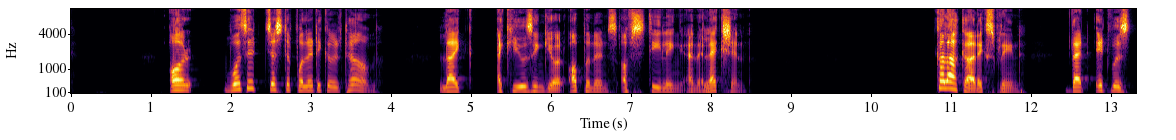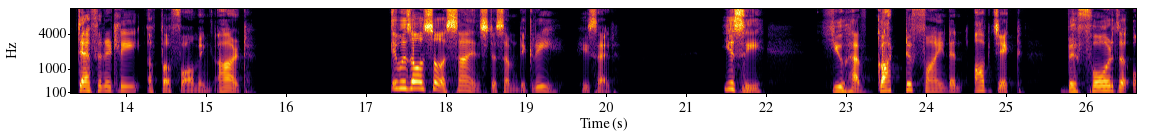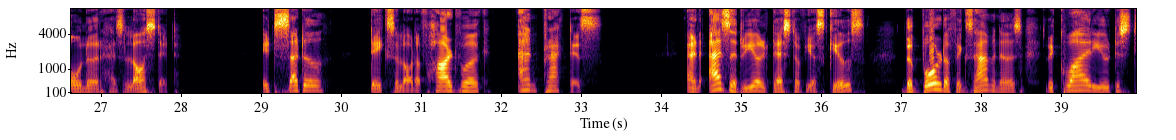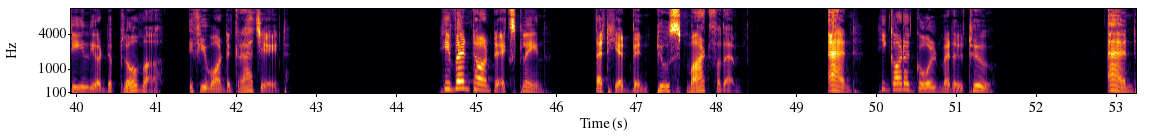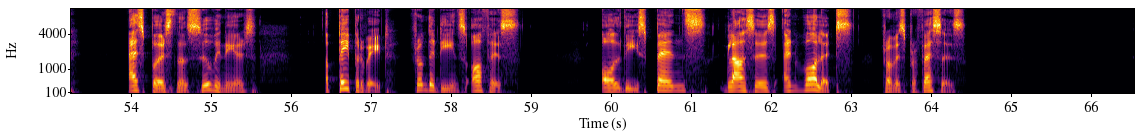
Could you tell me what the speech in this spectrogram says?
Or was it just a political term, like accusing your opponents of stealing an election? Kalakar explained that it was definitely a performing art. It was also a science to some degree, he said. You see, you have got to find an object before the owner has lost it. It's subtle, takes a lot of hard work and practice. And as a real test of your skills, the board of examiners require you to steal your diploma if you want to graduate. He went on to explain that he had been too smart for them. And he got a gold medal too. And, as personal souvenirs, a paperweight from the dean's office. All these pens, glasses, and wallets from his professors.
